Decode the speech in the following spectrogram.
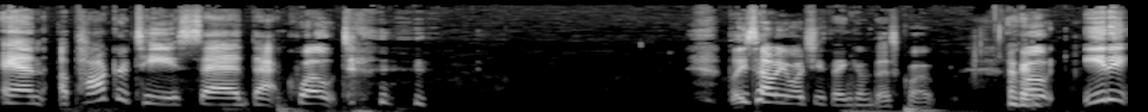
And Hippocrates said that quote Please tell me what you think of this quote. okay. Quote, eating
